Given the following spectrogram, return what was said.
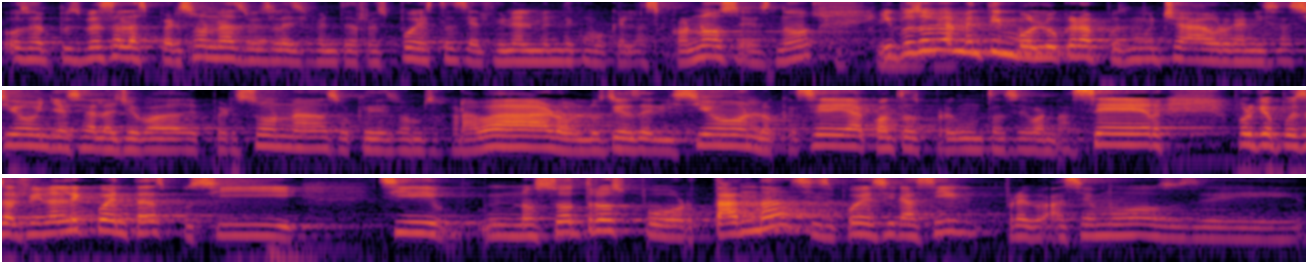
o sea, pues ves a las personas, ves las diferentes respuestas y al finalmente como que las conoces, ¿no? Y pues obviamente involucra pues mucha organización, ya sea la llevada de personas o qué días vamos a grabar o los días de edición, lo que sea, cuántas preguntas se van a hacer, porque pues al final de cuentas, pues sí si nosotros por tanda, si se puede decir así, hacemos de,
